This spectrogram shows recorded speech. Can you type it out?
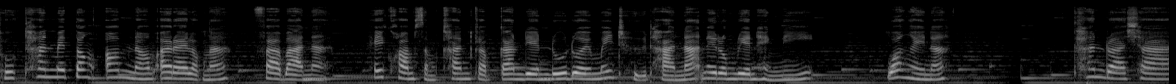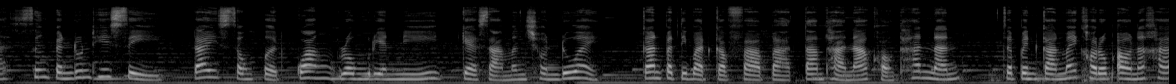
ทุกท่านไม่ต้องอ้อมน้อมอะไรหรอกนะ ฝ่าบาทน่ะ ให้ความสำคัญกับการเรียนรู้โดยไม่ถือฐานะในโรงเรียนแห่งนี้ ว่าไงนะ ท่านราชาซึ่งเป็นรุ่นที่4 ได้ทรงเปิดกว้างโรงเรียนนี้แก่สามัญชนด้วย การปฏิบัติกับฝ่าบาทตามฐานะของท่านนั้น จะเป็นการไม่เคารพเอานะคะ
